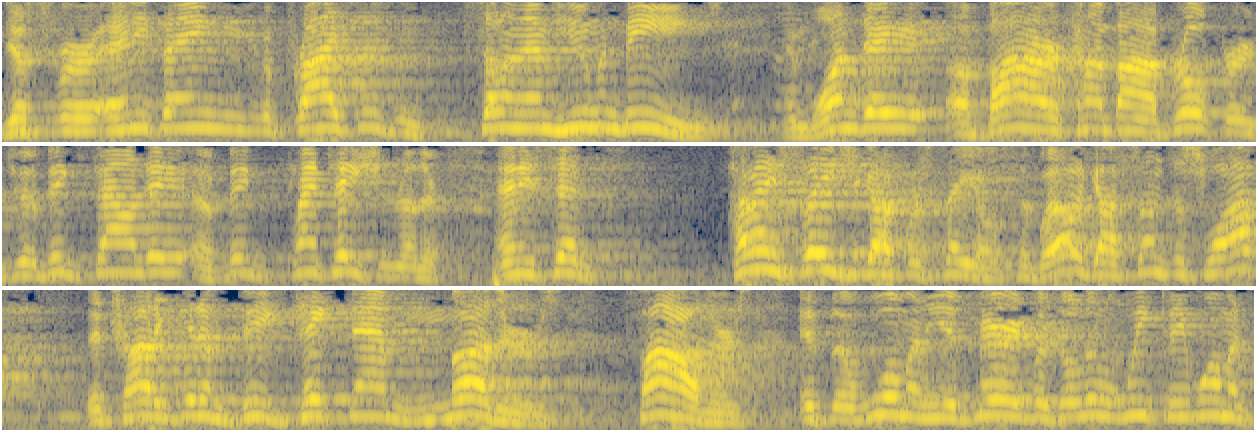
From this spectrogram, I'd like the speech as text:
Just for anything, the prices and selling them human beings. And one day a buyer come by, a broker to a big foundation, a big plantation rather, and he said, how many slaves you got for sale? I said, well, I got some to swap. They try to get them big, take them mothers, fathers. If the woman he had married was a little weakly woman,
